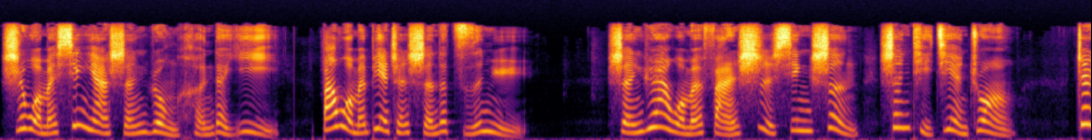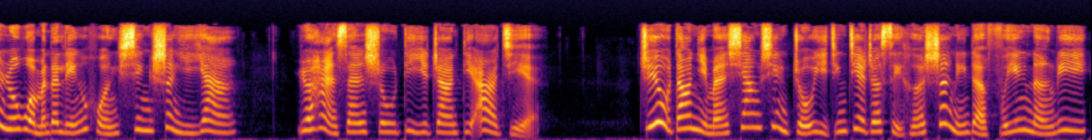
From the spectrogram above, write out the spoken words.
使我们信仰神永恒的义，把我们变成神的子女。神愿我们凡事兴盛，身体健壮，正如我们的灵魂兴盛一样。约翰三书第一章第二节：只有当你们相信主已经借着水和圣灵的福音能力，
